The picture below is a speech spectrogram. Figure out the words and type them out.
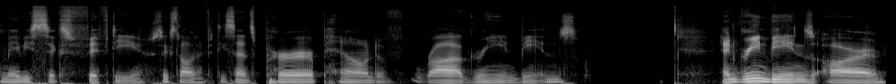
maybe six fifty, six dollars and fifty cents per pound of raw green beans. And green beans are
